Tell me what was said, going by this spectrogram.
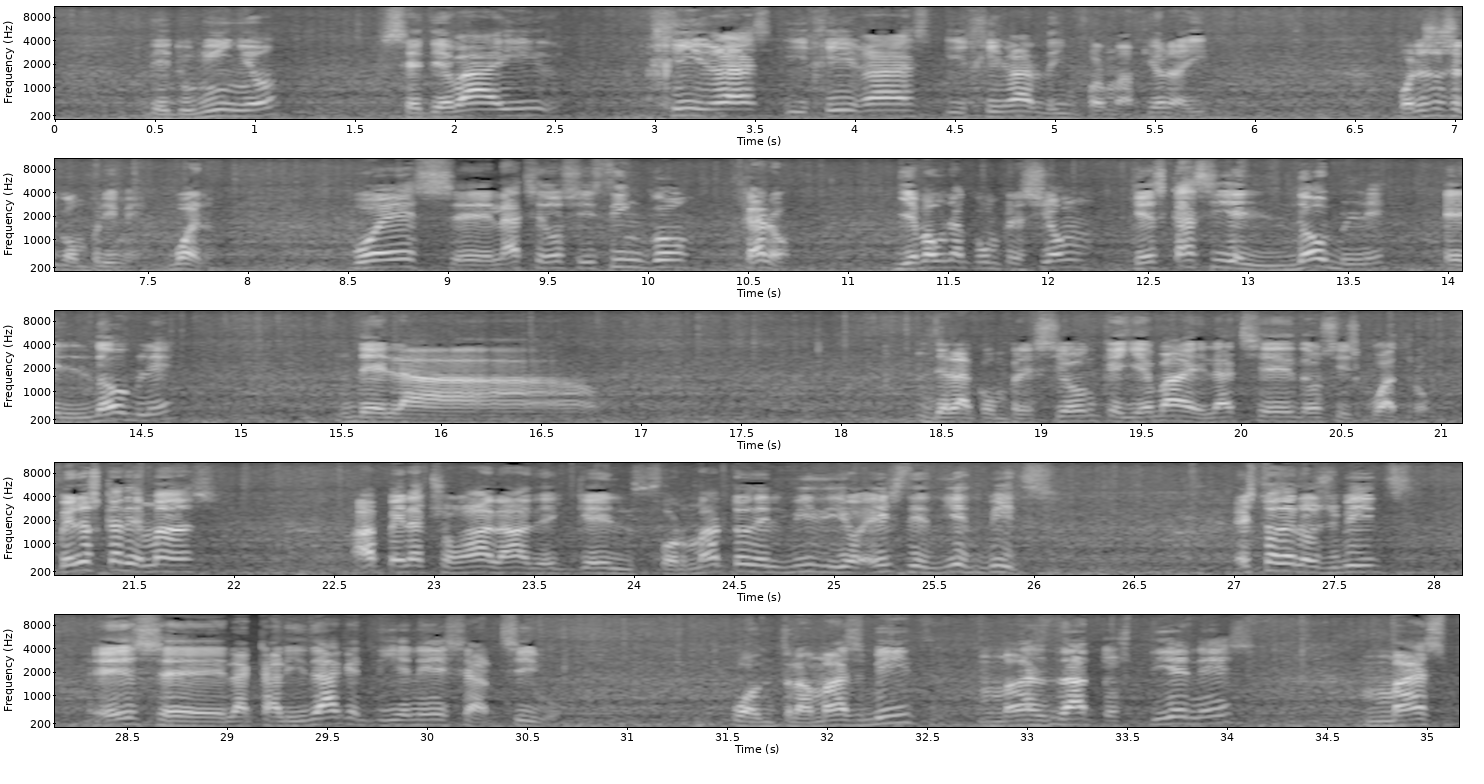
de tu niño, se te va a ir gigas y gigas y gigas de información ahí. Por eso se comprime. Bueno, pues el H265, claro, lleva una compresión que es casi el doble, el doble de la de la compresión que lleva el H264. Pero es que además Apple ha hecho gala de que el formato del vídeo es de 10 bits. Esto de los bits es eh, la calidad que tiene ese archivo. Contra más bits, más datos tienes, más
